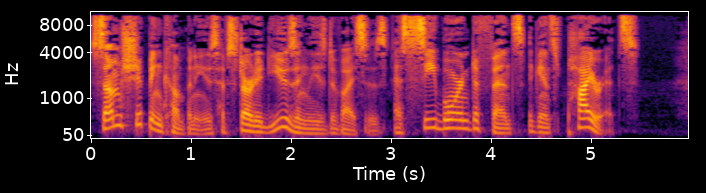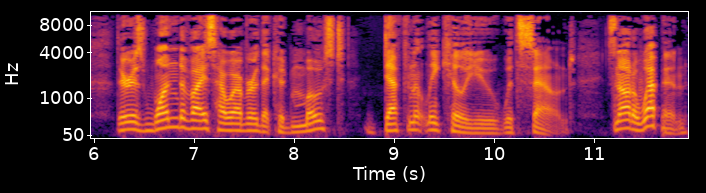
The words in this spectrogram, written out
Some shipping companies have started using these devices as seaborne defense against pirates. There is one device, however, that could most definitely kill you with sound. It's not a weapon,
